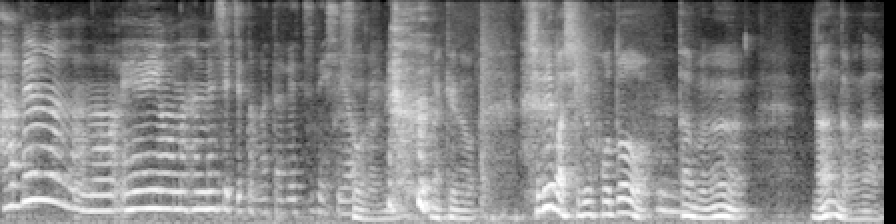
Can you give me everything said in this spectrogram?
食べ物の栄養の話ちょっとまた別でしよ。そうだね。だけど知れば知るほどうん。多分なんだろうな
